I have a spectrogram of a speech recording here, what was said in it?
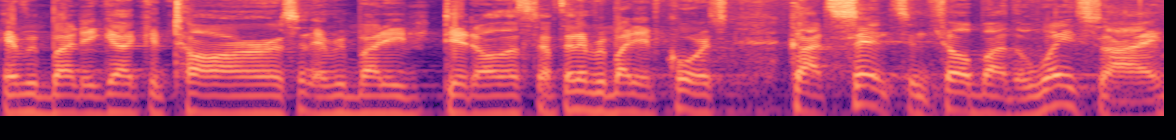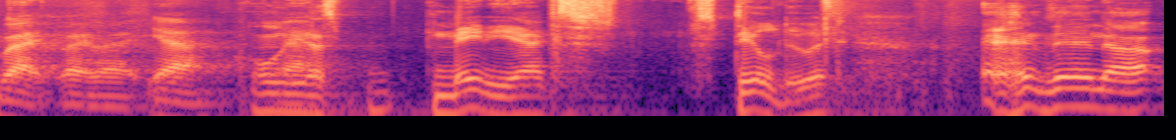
everybody got guitars, and everybody did all that stuff. Then everybody, of course, got sense and fell by the wayside. Right, right, right. Yeah. Only yeah. us maniacs still do it. And then uh,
